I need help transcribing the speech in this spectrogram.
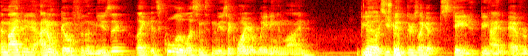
In my opinion, I don't go for the music. Like it's cool to listen to the music while you're waiting in line. Yeah, like you true. can. There's like a stage behind every,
